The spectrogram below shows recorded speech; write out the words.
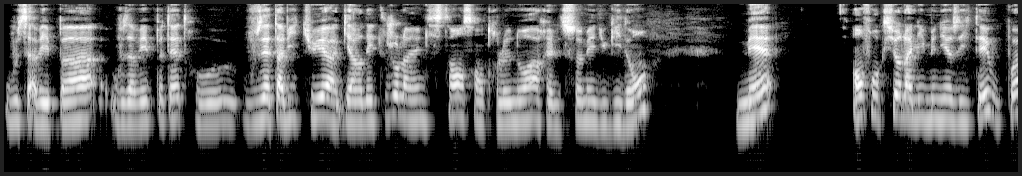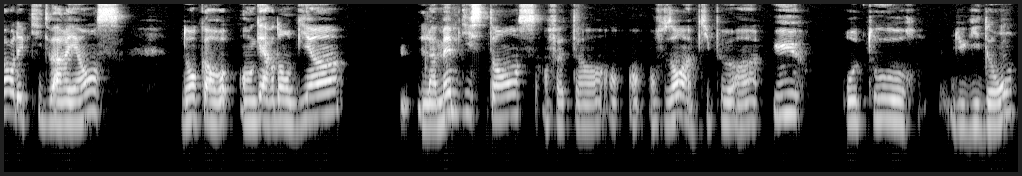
vous savez pas, vous avez peut-être, vous êtes habitué à garder toujours la même distance entre le noir et le sommet du guidon, mais en fonction de la luminosité, vous pouvez avoir des petites variances. Donc en, gardant bien la même distance, en fait, en, faisant un petit peu un U autour du guidon,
